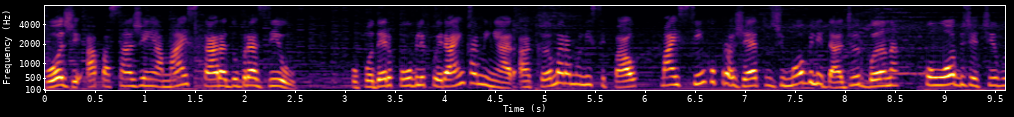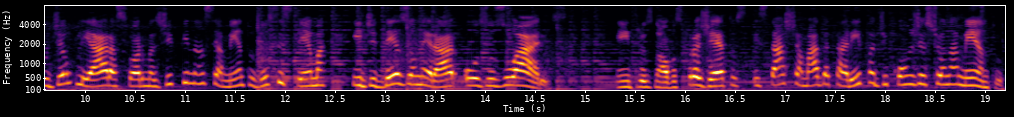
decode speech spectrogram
Hoje, a passagem é a mais cara do Brasil. O Poder Público irá encaminhar à Câmara Municipal mais cinco projetos de mobilidade urbana com o objetivo de ampliar as formas de financiamento do sistema e de desonerar os usuários. Entre os novos projetos está a chamada tarifa de congestionamento,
